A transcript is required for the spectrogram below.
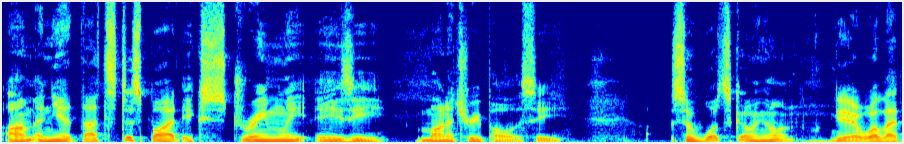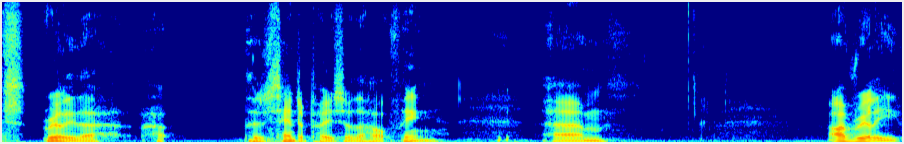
Um, and yet that's despite extremely easy monetary policy. So what's going on? Yeah, well, that's really the the centerpiece of the whole thing. Um, I've really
